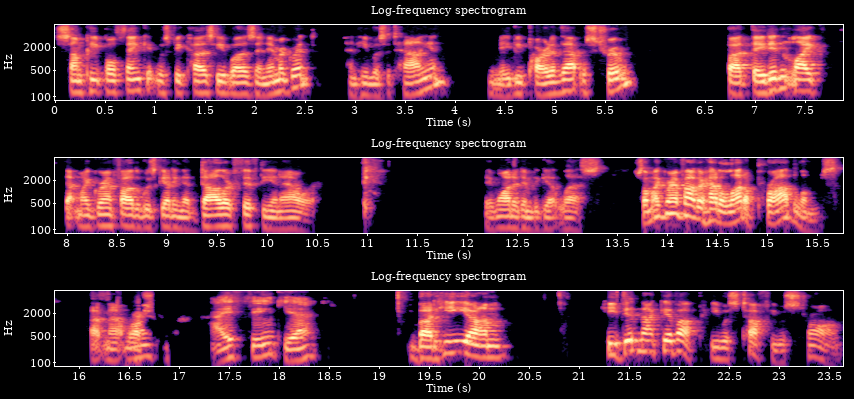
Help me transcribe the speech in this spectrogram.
Some people think it was because he was an immigrant and he was Italian. Maybe part of that was true. But they didn't like that my grandfather was getting a dollar fifty an hour. they wanted him to get less. So my grandfather had a lot of problems at Mount Rushmore. I think, yeah. But he um, he did not give up. He was tough. He was strong,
